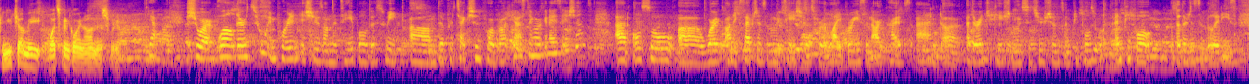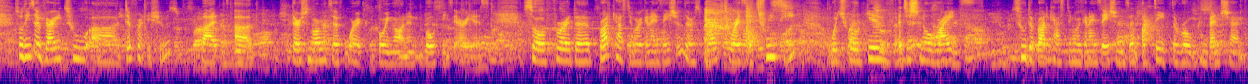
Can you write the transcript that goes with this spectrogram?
Can you tell me what's been going on this week? Yeah, sure. Well, there are two important issues on the table this week um, the protection for broadcasting organizations and also uh, work on exceptions and limitations for libraries and archives and uh, other educational institutions and, people's, and people with other disabilities. So these are very two uh, different issues, but uh, there's normative work going on in both these areas. So for the broadcasting organizations, there's work towards a treaty which will give additional rights to the broadcasting organizations and update the Rome Convention.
